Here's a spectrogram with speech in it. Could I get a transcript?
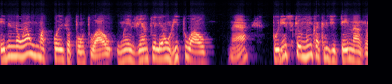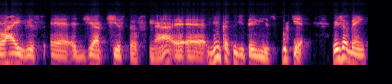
ele não é uma coisa pontual, um evento ele é um ritual, né? Por isso que eu nunca acreditei nas lives é, de artistas, né? É, é, nunca acreditei nisso. Por quê? Veja bem,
